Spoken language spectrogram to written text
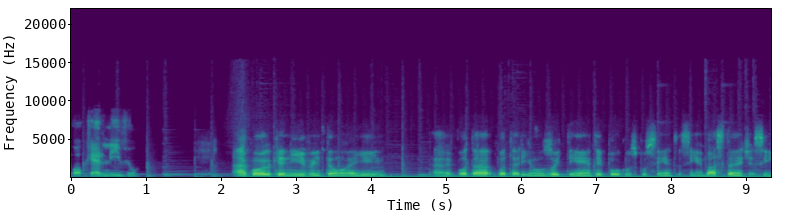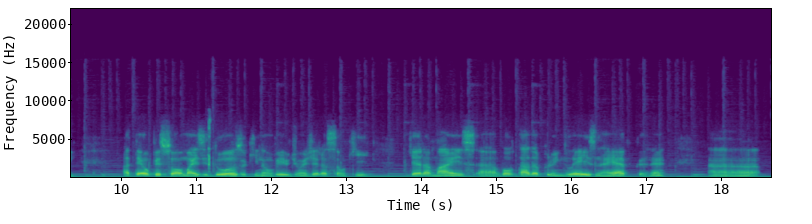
qualquer nível. Ah, qualquer nível, então aí é, botar, botaria uns 80 e poucos por cento, assim, é bastante, assim. até o pessoal mais idoso, que não veio de uma geração que, que era mais uh, voltada para o inglês na época, né? Uh,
